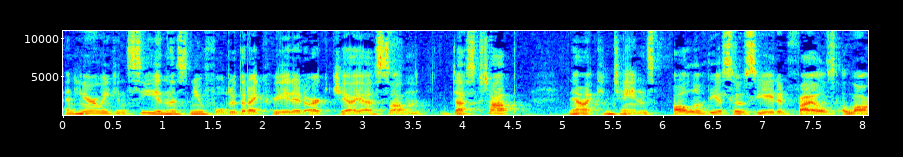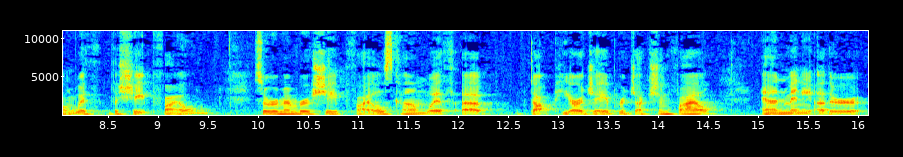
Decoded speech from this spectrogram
And here we can see in this new folder that I created, ArcGIS on desktop, now it contains all of the associated files along with the shape file. So remember shape files come with a .prj projection file and many other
